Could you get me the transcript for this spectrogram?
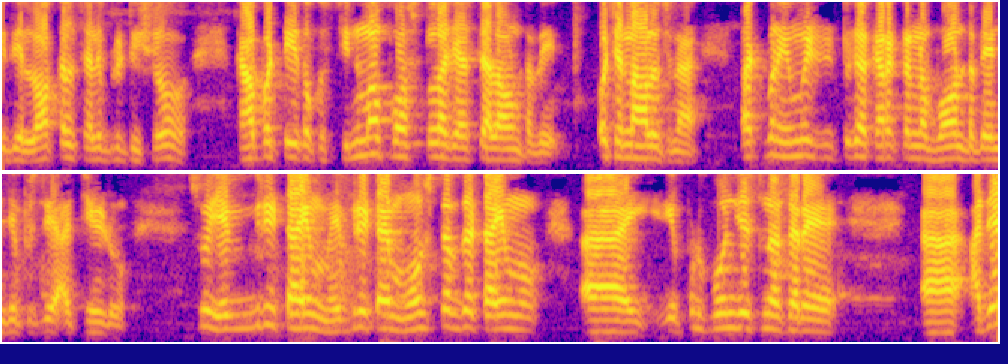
ఇది లోకల్ సెలబ్రిటీ షో. కాబట్టి ఇది ఒక సినిమా పోస్టర్ లా చేస్తే ఎలా ఉంటుంది? ఒక చిన్న ఆలోచన. టక్మన్ ఇమీడియట్గా కరెక్ట్ అన్న బాగుంటుంది అని చెప్పేసి అది చేయడం. So every time every time most of the time ఎప్పుడు ఫోన్ చేసినా సరే అదే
